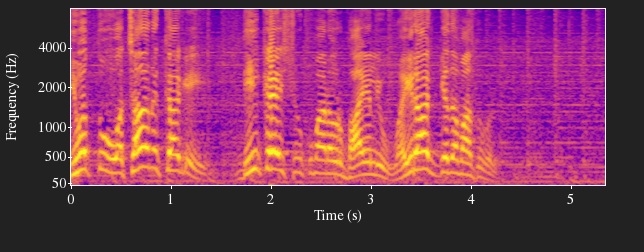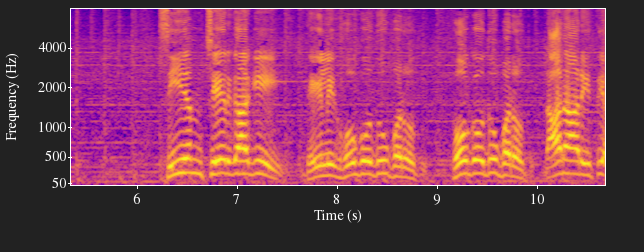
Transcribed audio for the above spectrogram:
ಇವತ್ತು ಅಚಾನಕ್ಕಾಗಿ ಡಿ ಕೆ ಶಿವಕುಮಾರ್ ಅವರ ಬಾಯಲ್ಲಿ ವೈರಾಗ್ಯದ ಮಾತುಗಳು. ಸಿಎಂ ಚೇರ್ಗಾಗಿ ದೆಹಲಿಗೆ ಹೋಗೋದು ಬರೋದು ಹೋಗೋದು ಬರೋದು, ನಾನಾ ರೀತಿಯ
